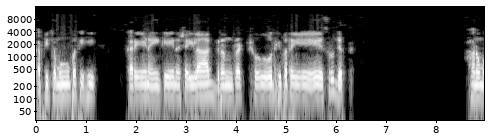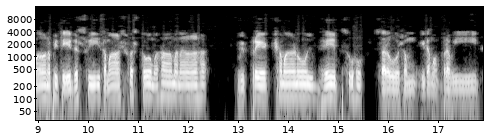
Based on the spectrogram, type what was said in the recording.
कपिचमूपतिः करेणैकेन शैलाग्रम् रक्षोऽधिपतये सृजत्। हनुमानपि तेजस्वी समाश्वस्तो महामनाः। विप्रेक्षमाणो युद्धेप्सुः सरोषम् इदमब्रवीत्।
